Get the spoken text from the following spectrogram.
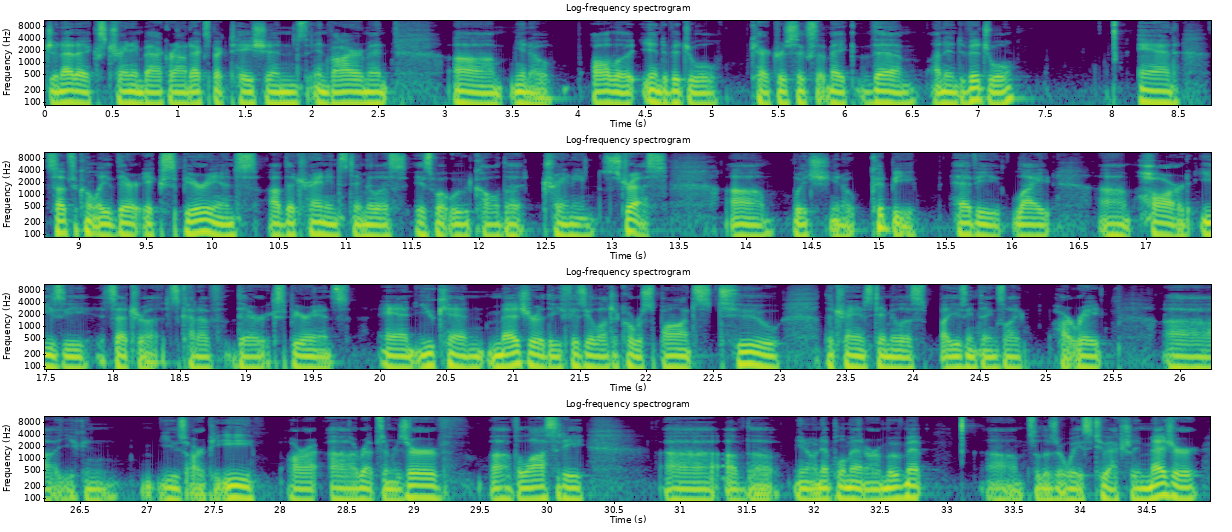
genetics, training background, expectations, environment, um, you know, all the individual characteristics that make them an individual. And subsequently, their experience of the training stimulus is what we would call the training stress, um, which you know could be heavy, light, um, hard, easy, etc. It's kind of their experience, and you can measure the physiological response to the training stimulus by using things like heart rate. Uh, you can use RPE, or uh, reps in reserve, uh, velocity uh, of the you know an implement or a movement. Um, so those are ways to actually measure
